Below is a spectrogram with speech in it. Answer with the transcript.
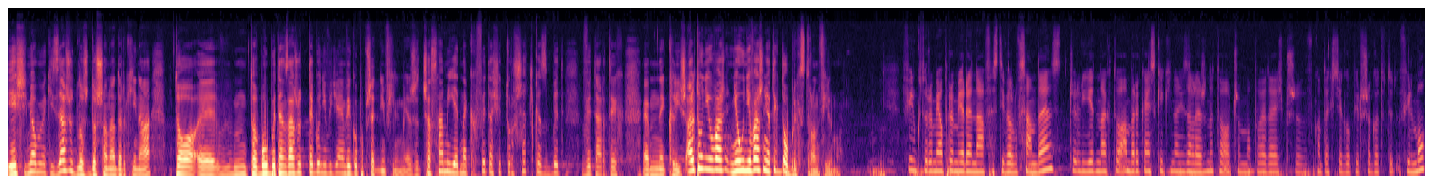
Jeśli miałbym jakiś zarzut do, do Shona Durkina, to, to byłby ten zarzut, tego nie widziałem w jego poprzednim filmie, że czasami jednak chwyta się troszeczkę zbyt wytartych klisz. Ale to nie, nie unieważnia tych dobrych stron filmu. Film, który miał premierę na festiwalu w Sundance, czyli jednak to amerykańskie kino niezależne, to o czym opowiadałeś przy, w kontekście jego pierwszego filmu.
